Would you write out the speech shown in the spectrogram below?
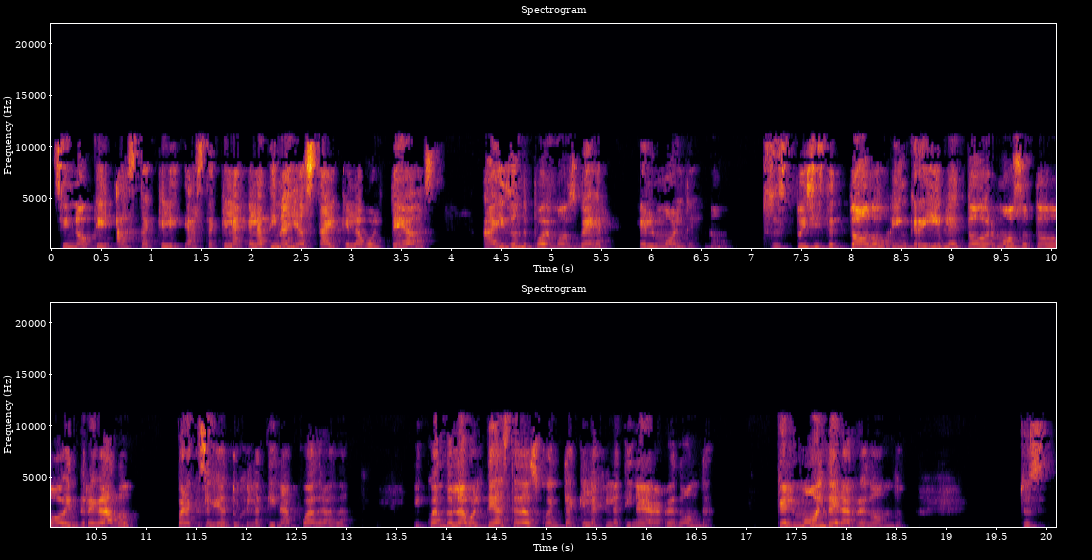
sino que hasta que, hasta que la gelatina ya está y que la volteas, ahí es donde podemos ver el molde, ¿no? Entonces tú hiciste todo increíble, todo hermoso, todo entregado para que saliera tu gelatina cuadrada. Y cuando la volteas te das cuenta que la gelatina era redonda, que el molde era redondo. Entonces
